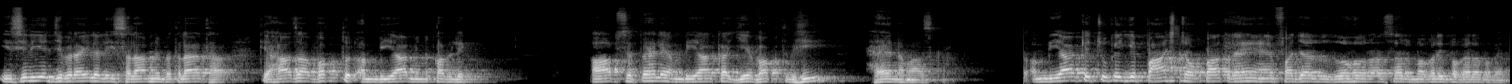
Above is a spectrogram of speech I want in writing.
اسی لیے جبرائیل علیہ السلام نے بتلایا تھا کہ حاضہ وقت الانبیاء من قبل آپ سے پہلے انبیاء کا یہ وقت بھی ہے نماز کا۔ تو امبیا کے چونکہ یہ پانچ چوکات رہے ہیں، فجر، ظہر، عصر، مغرب وغیرہ وغیرہ۔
